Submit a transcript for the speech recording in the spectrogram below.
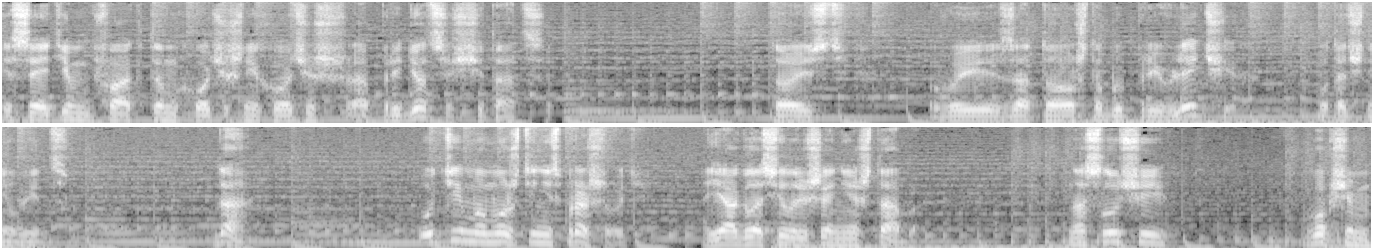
И с этим фактом хочешь не хочешь, а придется считаться. То есть вы за то, чтобы привлечь их, уточнил Винсент. Да. У Тима можете не спрашивать. Я огласил решение штаба. На случай, в общем,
